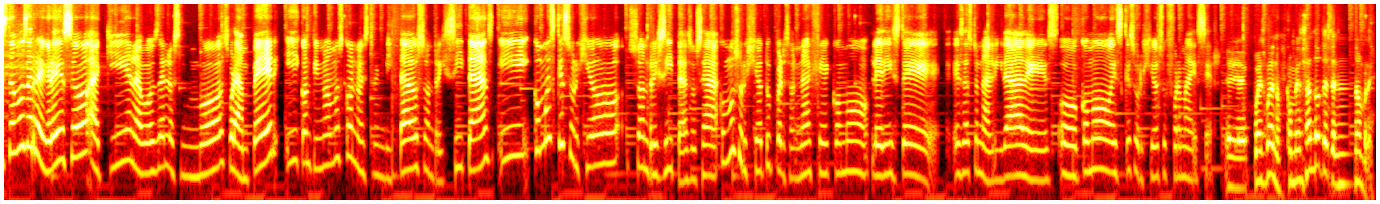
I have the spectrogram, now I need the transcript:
Estamos de regreso aquí en La Voz de los Sin Voz por Amper y continuamos con nuestro invitado Sonrisitas. ¿Y cómo es que surgió Sonrisitas? O sea, ¿cómo surgió tu personaje? ¿Cómo le diste esas tonalidades o cómo es que surgió su forma de ser? Eh, pues bueno, comenzando desde el nombre.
